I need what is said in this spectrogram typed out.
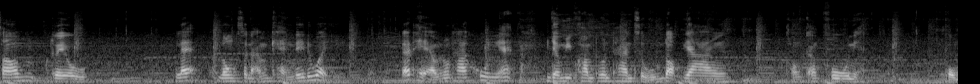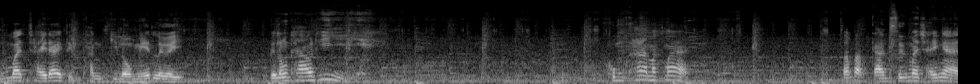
ซ้อมเร็ว และลงสนามแข่งได้ด้วย และแถมรองเท้าคู่นี้ยังมีความทนทานสูงดอกยางของกังฟูเนี่ย ผมว่าใช้ได้ถึงพันกิโลเมตรเลย เป็นรองเท้าที่ คุ้มค่ามาก ๆสำหรับการซื้อมาใช้งาน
